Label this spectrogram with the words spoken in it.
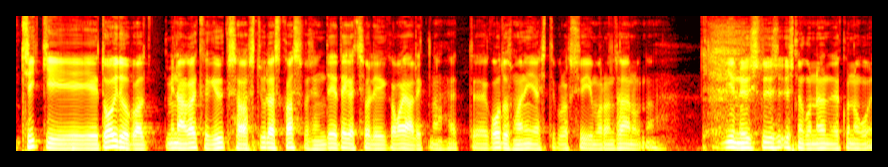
tsiki toidu pealt mina ka ikkagi üks aasta üles kasvasin, tegelikult see oli ka vajalik, noh, et kodus ma nii hästi poleks süüa, ma arvan, saanud, noh nii on just, just, just nagu, nagu, nagu,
